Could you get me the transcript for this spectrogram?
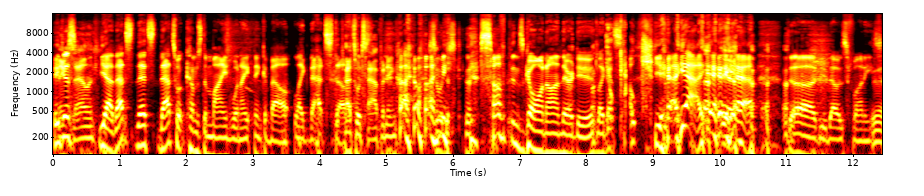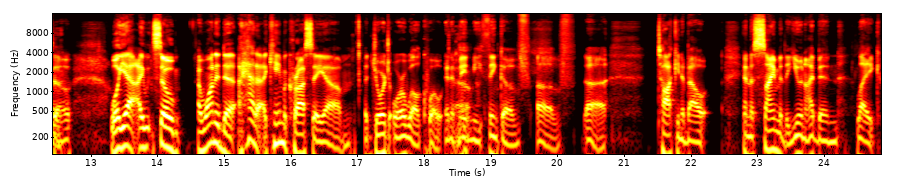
Thanks, just Alan. yeah, that's that's that's what comes to mind when I think about like that stuff. That's what's happening. I, I mean, just- something's going on there, dude. Like a couch. yeah, yeah, yeah, yeah. Uh, dude, that was funny. So, well, yeah, I so I wanted to. I had a, I came across a um a George Orwell quote, and it made me think of of uh talking about an assignment that you and I've been like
